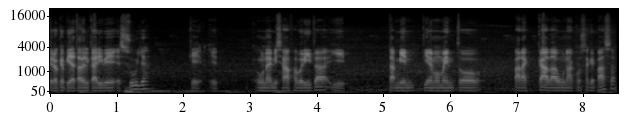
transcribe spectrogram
creo que Pirata del Caribe es suya, que es una de mis sagas favoritas y también tiene momentos para cada una cosa que pasa.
